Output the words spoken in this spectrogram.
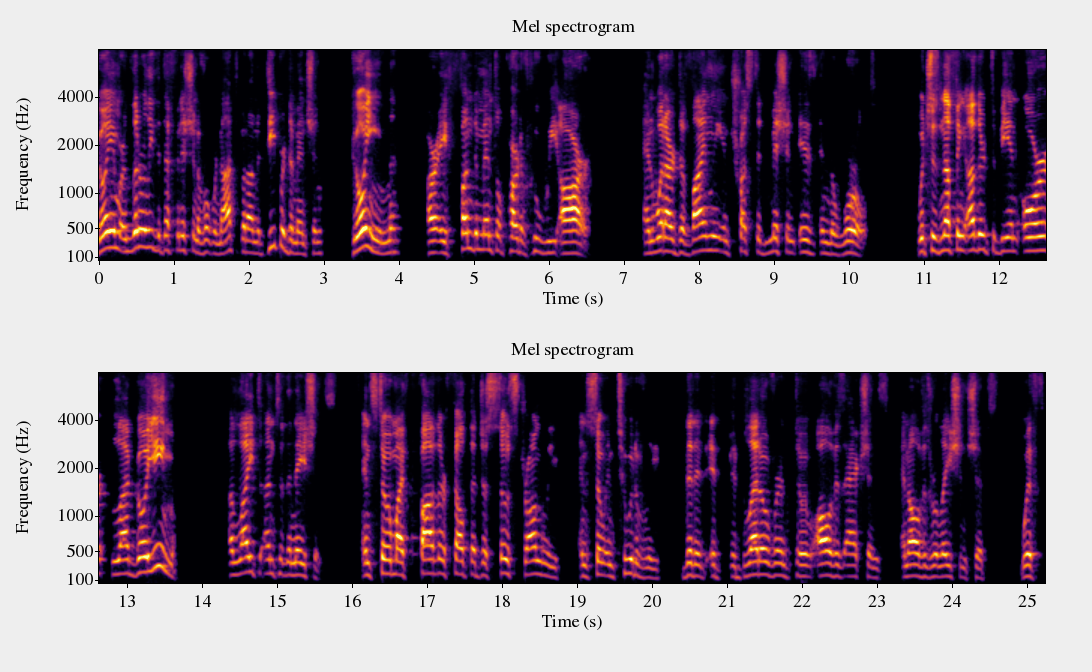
Goyim are literally the definition of what we're not, but on a deeper dimension, Goyim are a fundamental part of who we are and what our divinely entrusted mission is in the world, which is nothing other to be an or la Goyim, a light unto the nations. And so my father felt that just so strongly and so intuitively that it, it, it bled over into all of his actions and all of his relationships with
